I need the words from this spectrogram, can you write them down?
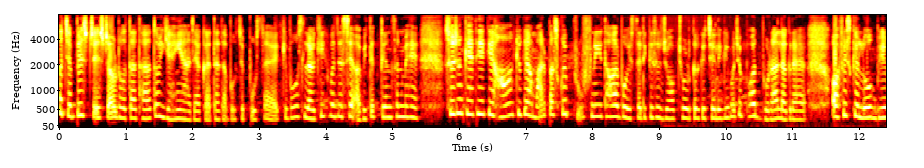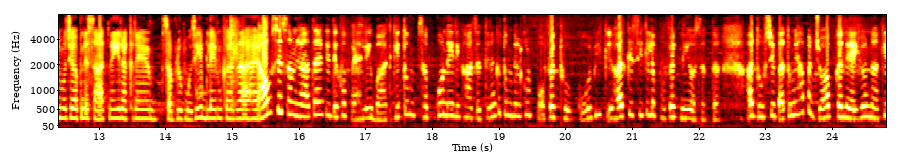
वो जब भी स्ट्रेस्ड आउट होता था तो यहीं आ जाया करता था। वो उसे पूछता है कि वो उस लड़की की वजह से अभी तक टेंशन में है? सुजन कहती है कि हाँ क्योंकि हमारे पास कोई प्रूफ नहीं था और वो इस तरीके से जॉब छोड़ करके चली गई। मुझे बहुत बुरा लग रहा है। ऑफ़िस के लोग मुझे अपने साथ नहीं रख रहे हैं। सब लोग मुझे ही ब्लेम कर रहा है। हाउ से समझाता है कि देखो, पहली बात कि तुम सबको नहीं दिखा सकते ना कि तुम बिल्कुल परफेक्ट हो। कोई भी हर किसी के लिए परफेक्ट नहीं हो सकता। और दूसरी बात, तुम यहाँ पर जॉब करने आई हो ना कि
